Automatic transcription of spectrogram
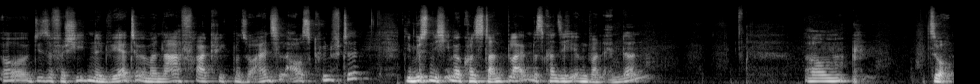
äh, diese verschiedenen Werte. Wenn man nachfragt, kriegt man so Einzelauskünfte. Die müssen nicht immer konstant bleiben, das kann sich irgendwann ändern. Ähm, so,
